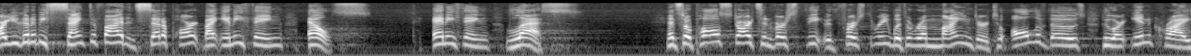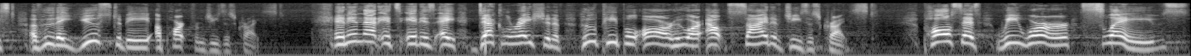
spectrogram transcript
Are you going to be sanctified and set apart by anything else? Anything less? And so Paul starts in verse, th- verse 3 with a reminder to all of those who are in Christ of who they used to be apart from Jesus Christ. And in that, it's, it is a declaration of who people are who are outside of Jesus Christ. Paul says we were slaves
